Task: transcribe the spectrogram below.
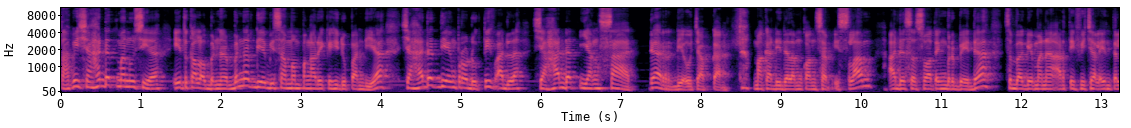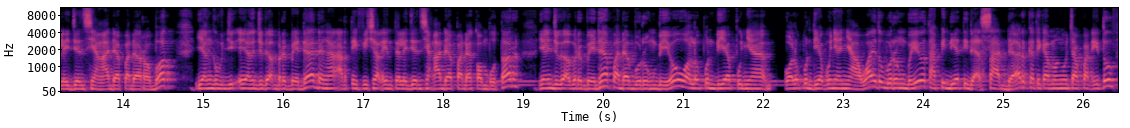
Tapi syahadat manusia itu kalau benar-benar dia bisa mempengaruhi kehidupan dia, syahadat dia yang produktif adalah syahadat yang sad sadar dia ucapkan. Maka di dalam konsep Islam ada sesuatu yang berbeda sebagaimana artificial intelligence yang ada pada robot yang yang juga berbeda dengan artificial intelligence yang ada pada komputer yang juga berbeda pada burung beo walaupun dia punya walaupun dia punya nyawa itu burung beo tapi dia tidak sadar ketika mengucapkan itu.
